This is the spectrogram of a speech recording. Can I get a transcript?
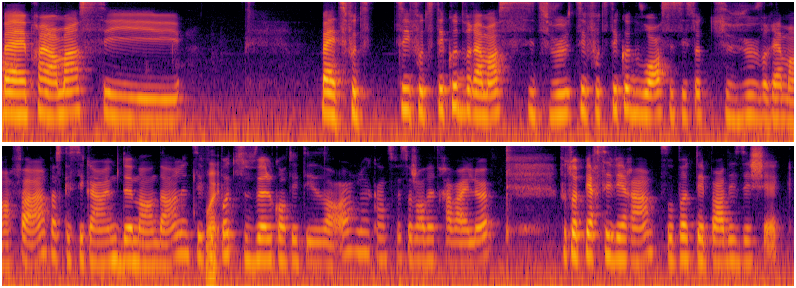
Ben, premièrement, c'est. Ben, il faut, faut que tu t'écoutes vraiment si tu veux. Il faut que tu t'écoutes voir si c'est ça que tu veux vraiment faire parce que c'est quand même demandant. Il faut pas que tu veuilles compter tes heures là, quand tu fais ce genre de travail-là. faut que tu sois persévérant. faut pas que tu aies peur des échecs.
